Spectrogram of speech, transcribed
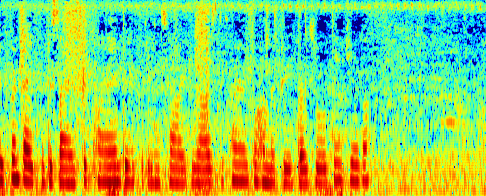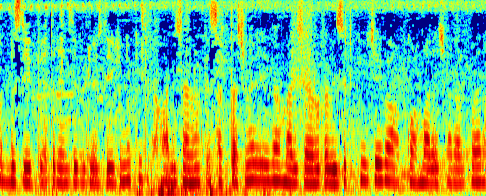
डिफरेंट टाइप के डिज़ाइन दिखाएँ, बेहतरीन से आइडियाज़ दिखाएँ तो हमें फीडबैक ज़रूर दीजिएगा। और मज़ीद बेहतरीन से वीडियोस देखने के लिए हमारे चैनल के साथ टच में रहिएगा, हमारे चैनल का विज़िट कीजिएगा, आपको हमारे चैनल पर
